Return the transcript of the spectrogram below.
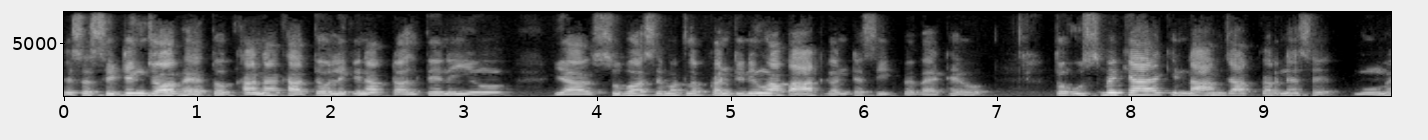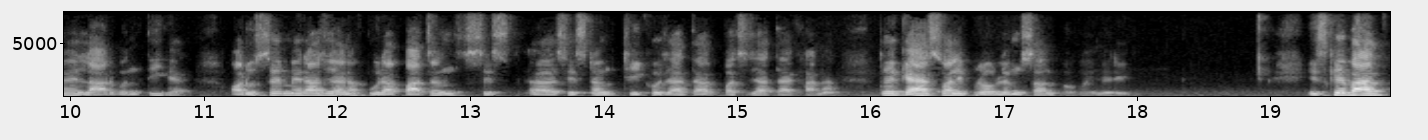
जैसे सिटिंग जॉब है तो खाना खाते हो, लेकिन आप टहलते नहीं हो, या सुबह से मतलब कंटिन्यू आप आठ घंटे सीट पे बैठे हो तो उसमें क्या है कि नाम जाप करने से मुँह में लार बनती है। और उससे मेरा जो है ना पूरा पाचन सिस्टम ठीक हो जाता है और पच जाता है खाना। तो ये गैस वाली प्रॉब्लम सॉल्व हो गई मेरी। इसके बाद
